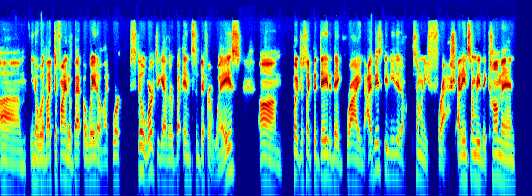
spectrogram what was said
um, you know, would like to find a, bet, a way to like work, still work together, but in some different ways. Um, but just like the day to day grind, I basically needed a, somebody fresh. I need somebody to come in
